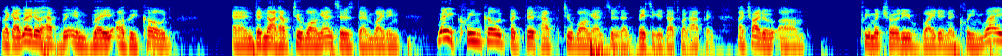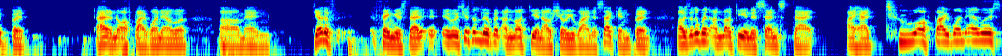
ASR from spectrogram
like I'd rather have written very ugly code and did not have two wrong answers than writing very clean code but did have two wrong answers, and basically that's what happened. I tried to um, prematurely write it in a clean way, but I had an off by one error, um, and the other thing is that it, it was just a little bit unlucky, and I'll show you why in a second. But I was a little bit unlucky in the sense that I had two off by one errors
